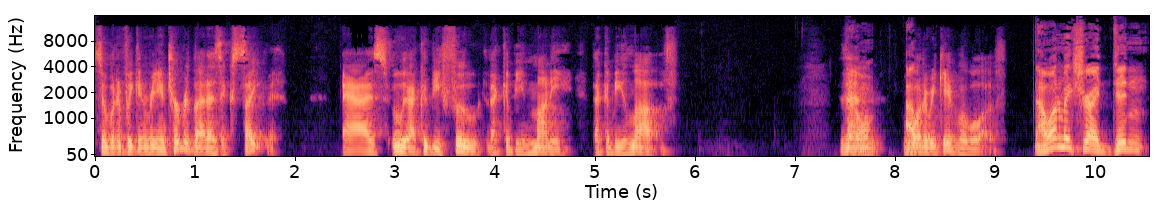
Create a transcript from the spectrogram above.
so, but if we can reinterpret that as excitement, as, ooh, that could be food, that could be money, that could be love, then now, what are we capable of? Now, I want to make sure I didn't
